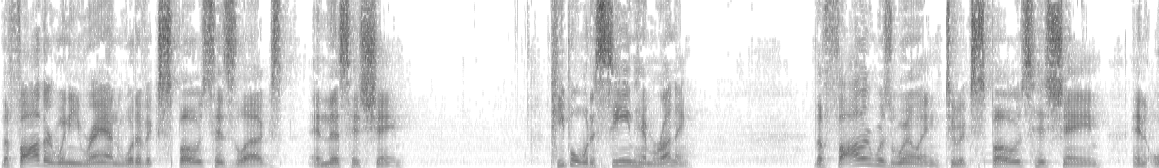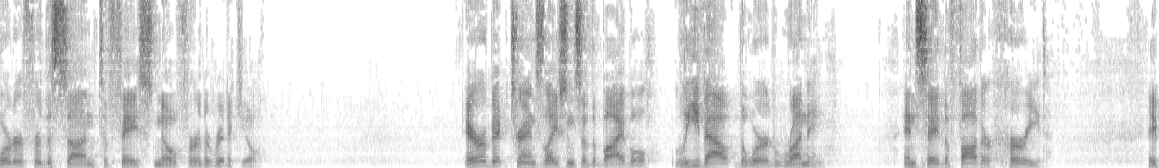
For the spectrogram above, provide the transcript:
The father, when he ran, would have exposed his legs, and this his shame. People would have seen him running. The father was willing to expose his shame in order for the son to face no further ridicule. Arabic translations of the Bible leave out the word running and say the father hurried. A,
